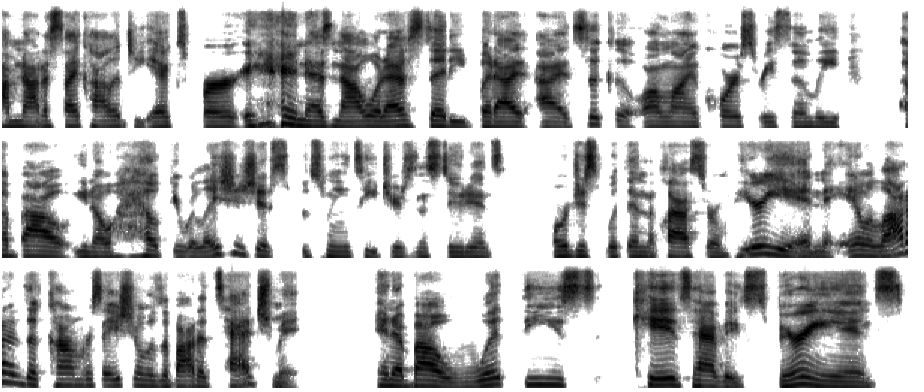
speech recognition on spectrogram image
i'm not a psychology expert and that's not what i've studied but i i took an online course recently about you know healthy relationships between teachers and students or just within the classroom period and, and a lot of the conversation was about attachment and about what these kids have experienced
